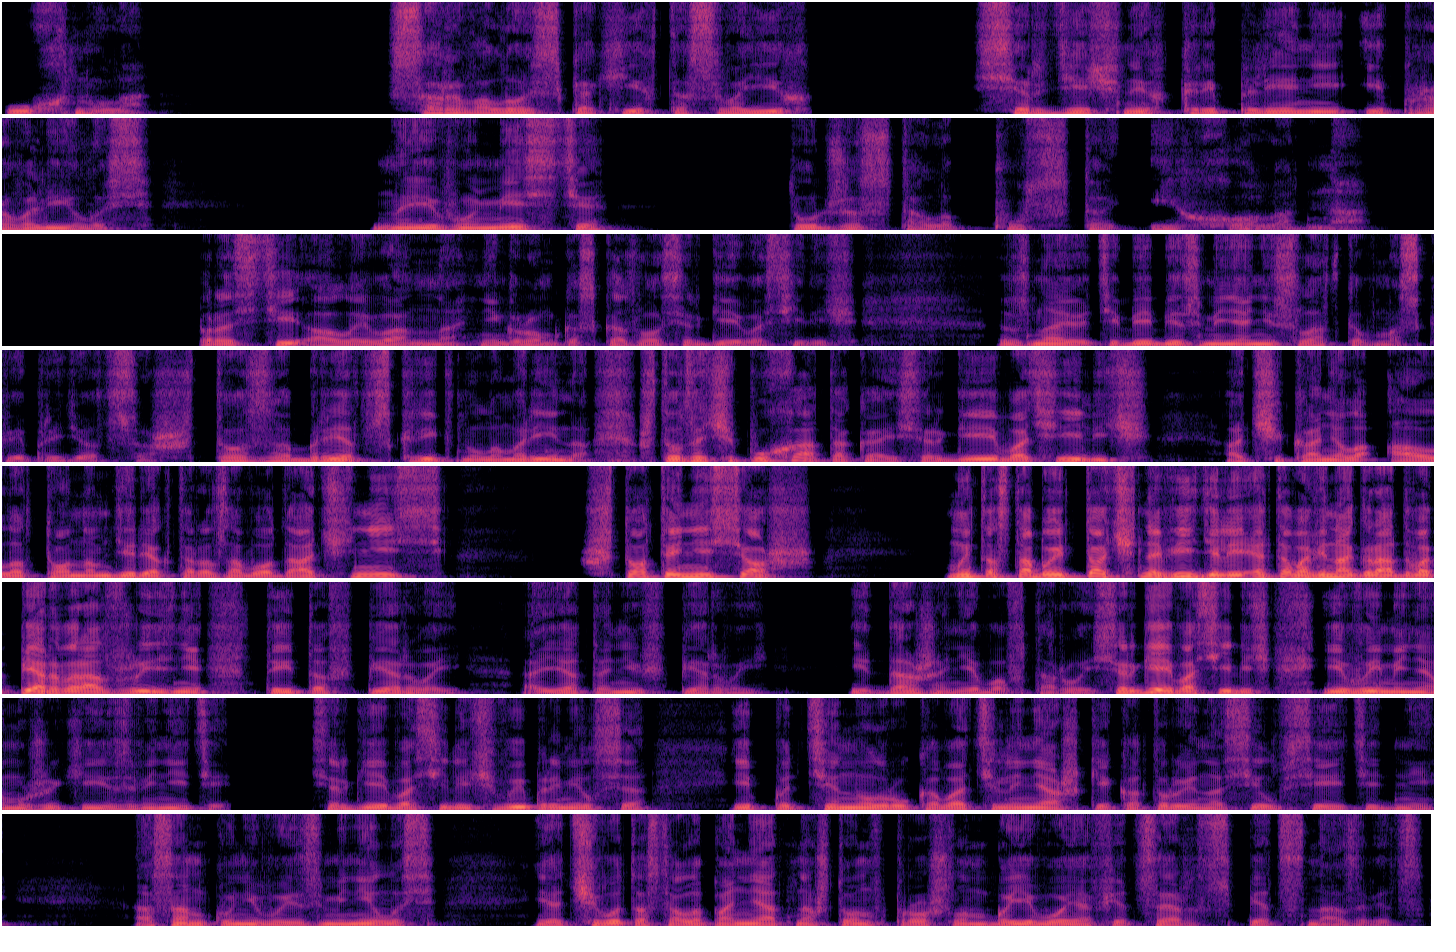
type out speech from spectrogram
ухнуло, сорвалось с каких-то своих сердечных креплений и провалилось. На его месте тут же стало пусто и холодно. «Прости, Алла Ивановна», — негромко сказал Сергей Васильевич, — Знаю, тебе без меня не сладко в Москве придется. Что за бред? вскрикнула Марина. Что за чепуха такая, Сергей Васильевич? Отчеканила Алла тоном директора завода. Очнись! Что ты несешь? Мы-то с тобой точно видели этого Виноградова первый раз в жизни. Ты-то в первой, а я-то не в первой. И даже не во второй. Сергей Васильевич, и вы меня, мужики, извините. Сергей Васильевич выпрямился и подтянул рукава тельняшки, которую носил все эти дни. Осанка у него изменилась, и от чего то стало понятно, что он в прошлом боевой офицер, спецназовец.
